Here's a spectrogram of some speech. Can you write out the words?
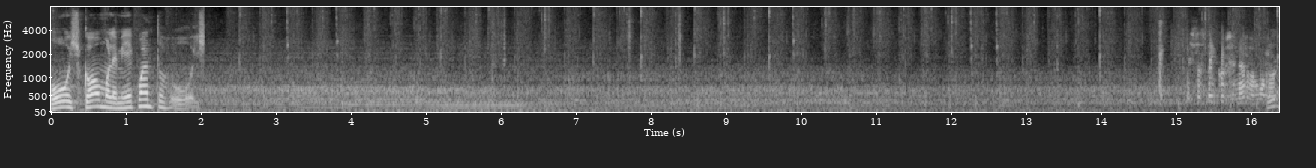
Uy, ¿cómo? ¿Le mide cuánto? Uy. Esto está incursionar, vamos.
